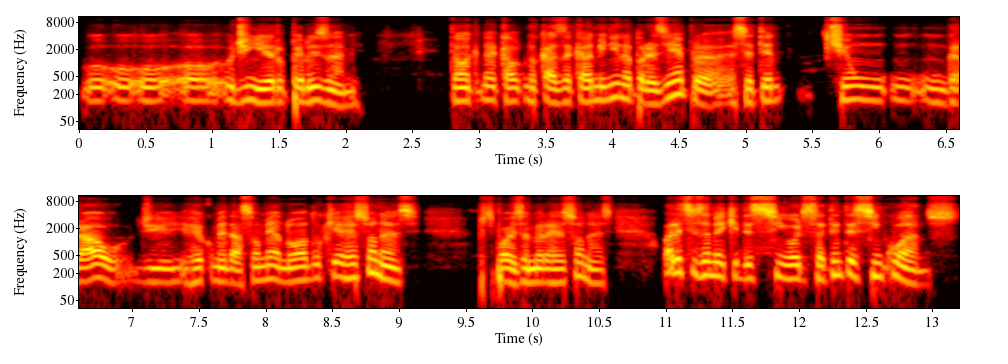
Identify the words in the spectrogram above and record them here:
o, o, o, dinheiro pelo exame. Então, no caso daquela menina, por exemplo, a CT tinha um, um, um, grau de recomendação menor do que a ressonância. O principal exame era a ressonância. Olha esse exame aqui desse senhor de 75 anos.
